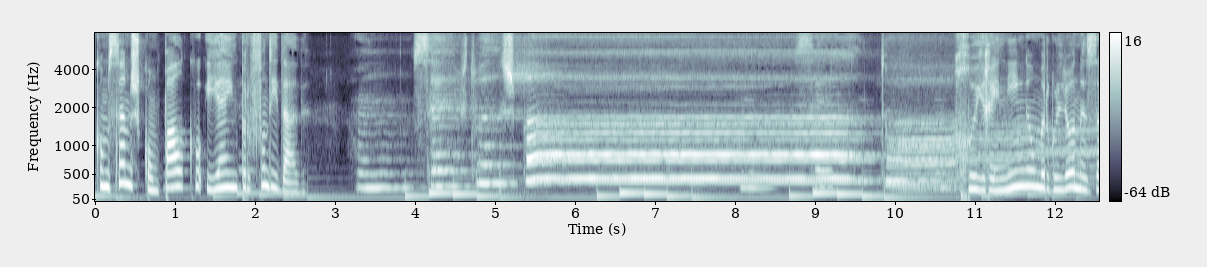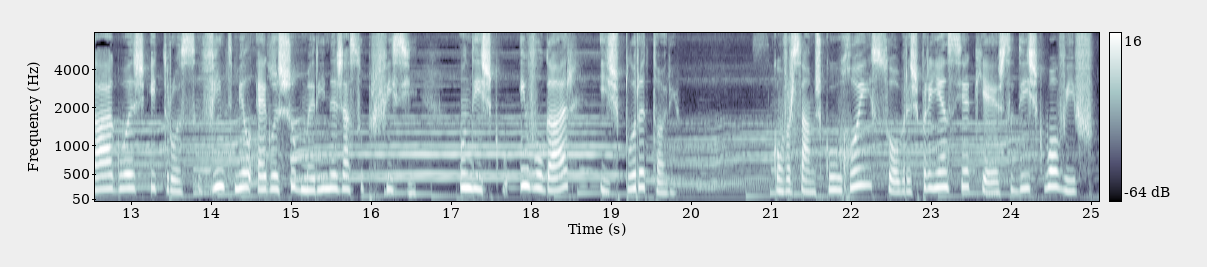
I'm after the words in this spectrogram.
Começamos com palco e em profundidade. Um certo espaço. Rui Reininho mergulhou nas águas e trouxe 20 mil éguas submarinas à superfície. Um disco invulgar e exploratório. Conversámos com o Rui sobre a experiência que é este disco ao vivo.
